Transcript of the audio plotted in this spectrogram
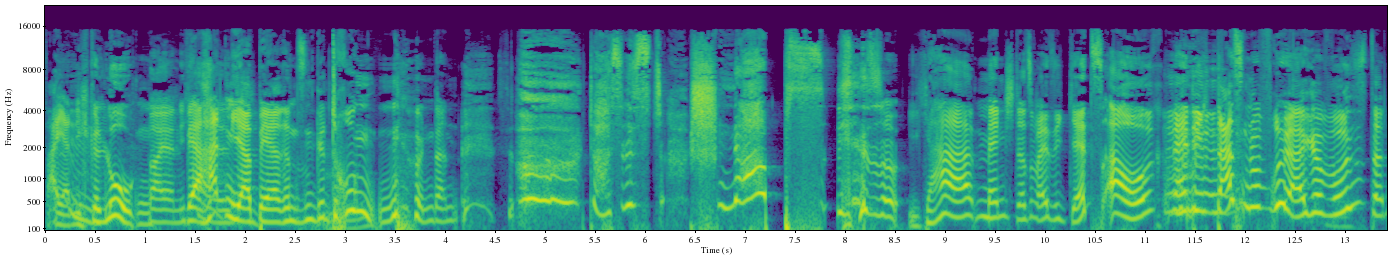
War ja nicht gelogen. War ja nicht Wir falsch. hatten ja Behrensen getrunken. Und dann, so, "Oh, das ist Schnaps. Ich so, ja, Mensch, das weiß ich jetzt auch. Hätte ich das nur früher gewusst, dann,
